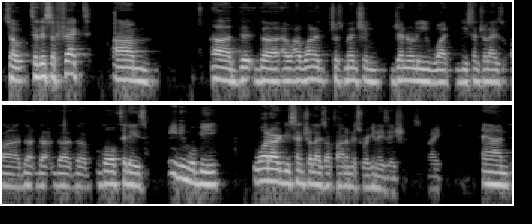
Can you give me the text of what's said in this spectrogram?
So to this effect, um, uh, the the I, I want to just mention generally what decentralized uh, the, the the the goal of today's meeting will be. What are decentralized autonomous organizations, right? And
